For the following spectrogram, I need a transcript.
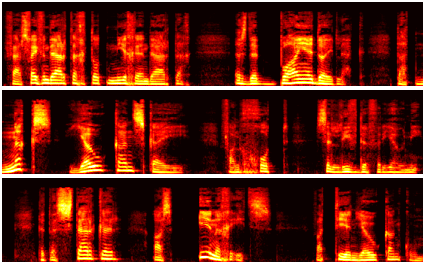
vers 35 tot 39 is dit baie duidelik dat niks jou kan skei van God se liefde vir jou nie. Dit is sterker as enige iets wat teen jou kan kom.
